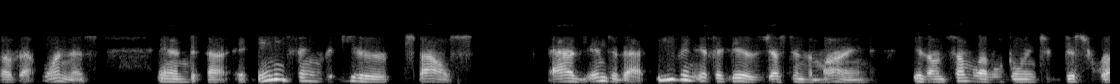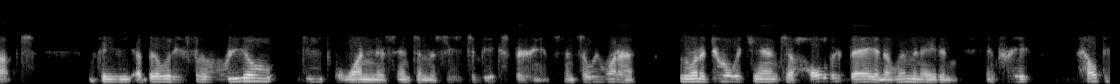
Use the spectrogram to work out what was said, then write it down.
of that oneness. And uh, anything that either spouse adds into that, even if it is just in the mind, is on some level going to disrupt the ability for real deep oneness intimacy to be experienced. And so we want to we want to do what we can to hold at bay and eliminate and and create healthy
